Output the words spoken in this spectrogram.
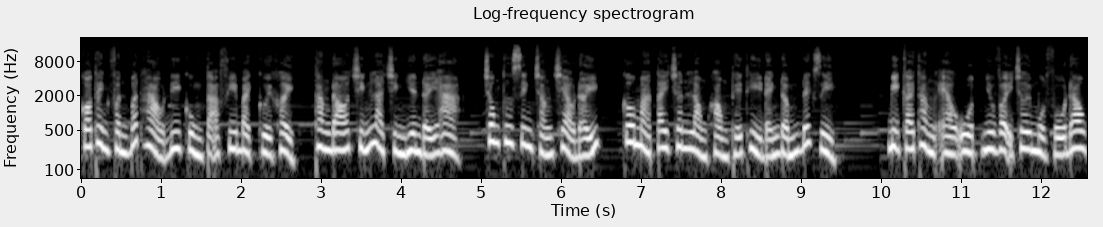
Có thành phần bất hảo đi cùng tạ phi bạch cười khẩy, thằng đó chính là trình nhiên đấy à, trông thư sinh trắng trẻo đấy, cơ mà tay chân lòng khòng thế thì đánh đấm đếch gì. Bị cái thằng èo uột như vậy chơi một vố đau,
